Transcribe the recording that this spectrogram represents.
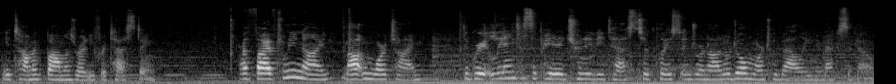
the atomic bomb was ready for testing. At 529 Mountain War Time, the greatly anticipated Trinity test took place in Jornada del Muerto Valley, New Mexico.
